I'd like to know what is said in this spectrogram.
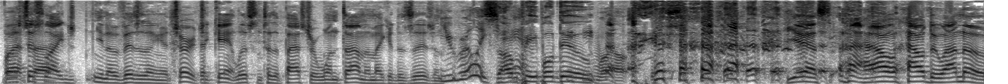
But But it's just uh, like you know visiting a church. You can't listen to the pastor one time and make a decision. you really Some can't. people do. Well, yes. How how do I know?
